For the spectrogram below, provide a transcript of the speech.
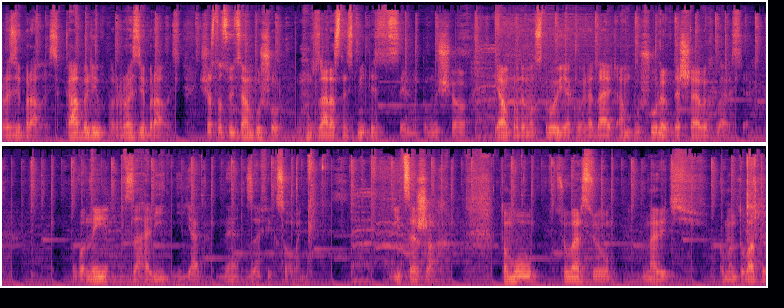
розібрались, кабелів розібрались. Що стосується амбушур, зараз не смійтесь сильно, тому що я вам продемонструю, як виглядають амбушури в дешевих версіях. Вони взагалі ніяк не зафіксовані. І це жах. Тому цю версію навіть коментувати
